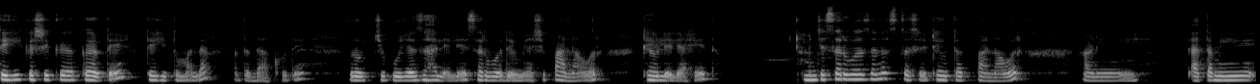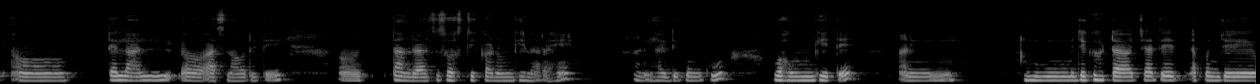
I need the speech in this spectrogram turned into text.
तेही कशी क करते तेही तुम्हाला आता दाखवते. रोजची पूजा झालेली आहे. सर्व देव मी असे पानावर ठेवलेले आहेत. म्हणजे सर्वजणच तसे ठेवतात पानावर. आणि आता मी त्या लाल आसनावर इथे तांदळाचं स्वस्तिक काढून घेणार आहे. आणि हळदी कुंकू वाहून घेते. आणि म्हणजे घटाच्या ते आपण जे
